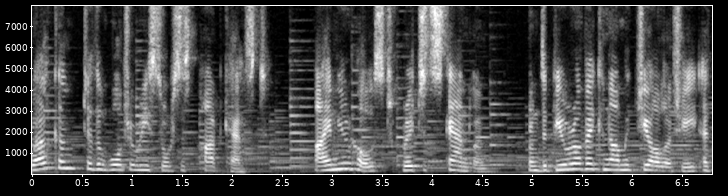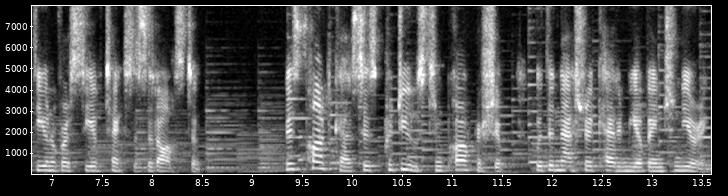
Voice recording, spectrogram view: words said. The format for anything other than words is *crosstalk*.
Welcome to the Water Resources Podcast. I'm your host, Bridget Scanlon, from the Bureau of Economic Geology at the University of Texas at Austin. This podcast is produced in partnership with the National Academy of Engineering.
